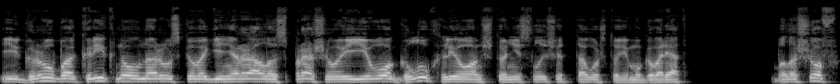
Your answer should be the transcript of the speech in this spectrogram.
и грубо крикнул на русского генерала, спрашивая его, глух ли он, что не слышит того, что ему говорят. Балашов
